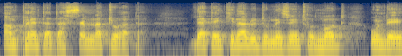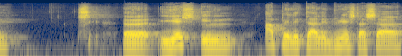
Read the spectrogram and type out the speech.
amprenta ta, semnătura ta, de a te închina lui Dumnezeu într-un mod unde uh, ești în apele tale, nu ești așa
